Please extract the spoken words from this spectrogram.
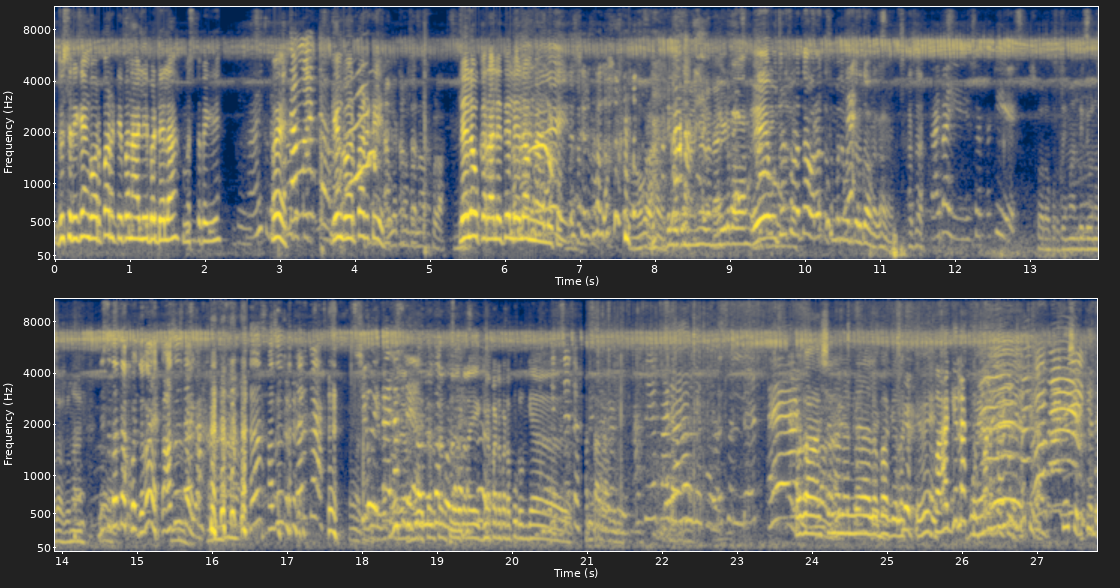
दुसरी गँगवर पार्टी पण आली बड्डेला मस्तपैकी. होय. गँगवर पार्टी. लय लवकर आले ते लय लांब आले ते. ए, उजेड सोडत जाऊ रे, तसं मध्ये मध्ये करत जाऊ नका. असं. सोलापूरचं इमान दिल्लीहून घालू नाही. चल, चल, चल, चल, एक घ्या पटापटा पुढून घ्या. बघा शनानं मिळायला बघायला लागते होय भाग्य लागतं. मला काय करायचं तिला? फेशियल केलं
